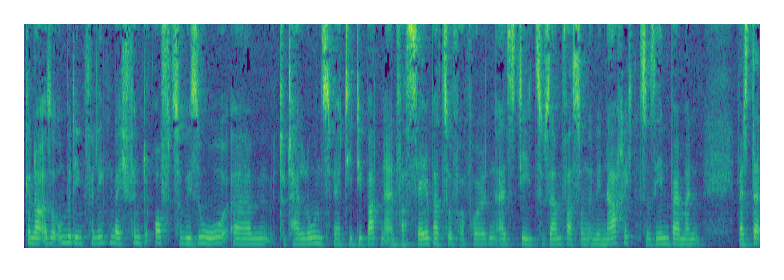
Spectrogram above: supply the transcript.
genau, also unbedingt verlinken, weil ich finde oft sowieso ähm, total lohnenswert, die Debatten einfach selber zu verfolgen, als die Zusammenfassung in den Nachrichten zu sehen, weil man, weil es da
